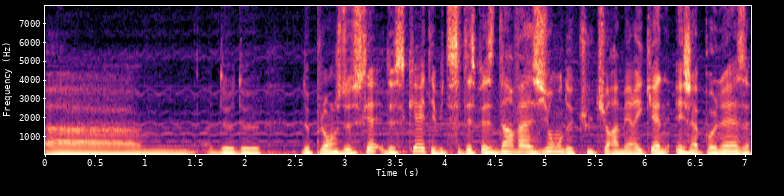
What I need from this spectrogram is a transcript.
euh, de, planches de, de, skate, et puis cette espèce d'invasion de culture américaine et japonaise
